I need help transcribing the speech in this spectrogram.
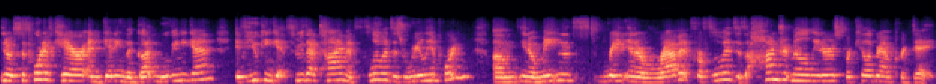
you know, supportive care and getting the gut moving again. If you can get through that time, and fluids is really important. Um, you know, maintenance rate in a rabbit for fluids is 100 milliliters per kilogram per day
